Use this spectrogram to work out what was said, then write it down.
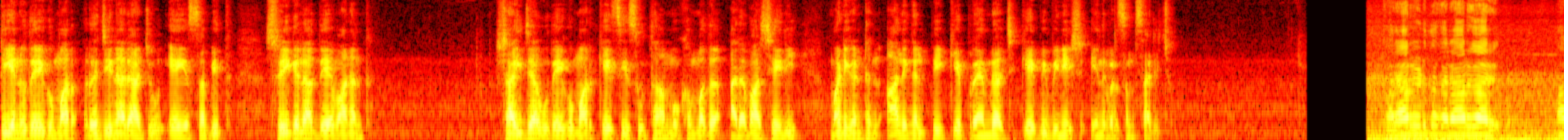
T N Udayakumar Rajeena Raju A S Abith Sreekala Devanand Shaija Udayakumar K C Sudha Muhammad Aravassery Manikandan Alingal P K Premraj K P Vineesh എന്നിവർ സംസാരിച്ചു. കരാറെടുത്ത കരാറുകാർ ആ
